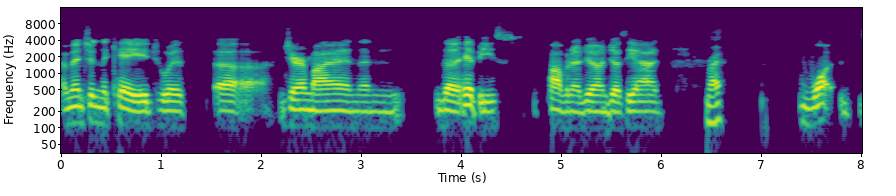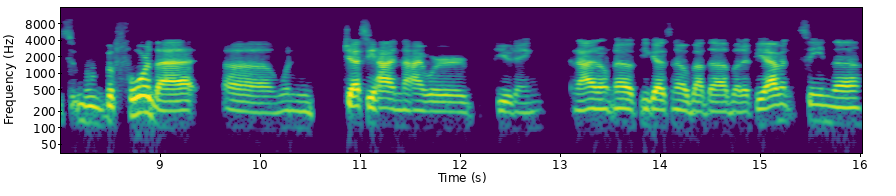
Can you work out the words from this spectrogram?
I mentioned the cage with uh, Jeremiah and then the hippies, Pompano Joe and Jesse Hyde. Right. What before that, uh, when Jesse Hyde and I were feuding, and I don't know if you guys know about that, but if you haven't seen the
